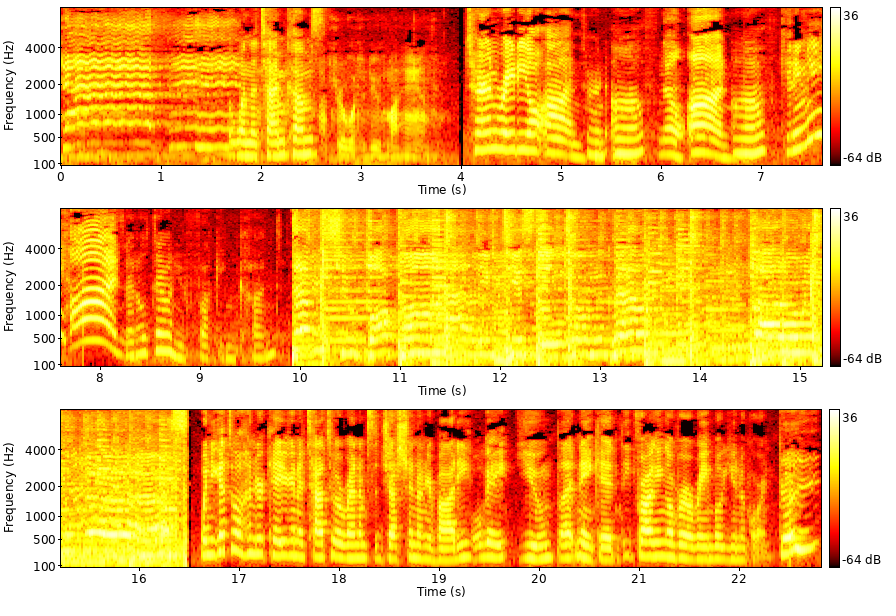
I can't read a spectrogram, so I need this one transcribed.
die. but when the time comes, I'm Not sure what to do with my hand. Turn radio on. Turned off, No, on. off. Kidding me? On! Settle down, you fucking cunt. Let you walk on. I leave tear stains on the ground. Following the girls. When you get to 100k, you're gonna tattoo a random suggestion on your body. Okay, you, butt naked, leapfrogging over a rainbow unicorn. Okay.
